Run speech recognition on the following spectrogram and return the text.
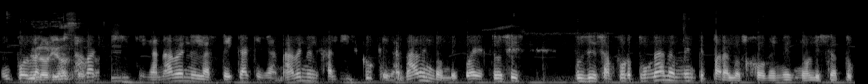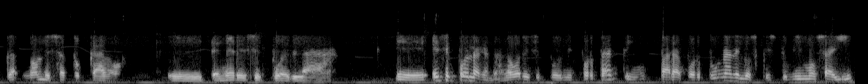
un Puebla que ganaba aquí, que ganaba en el Azteca, que ganaba en el Jalisco, que ganaba en donde fue. Entonces, pues desafortunadamente para los jóvenes no les ha tocado, no les ha tocado eh, tener ese Puebla, eh, ese Puebla ganador, ese Puebla importante. para fortuna de los que estuvimos ahí,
